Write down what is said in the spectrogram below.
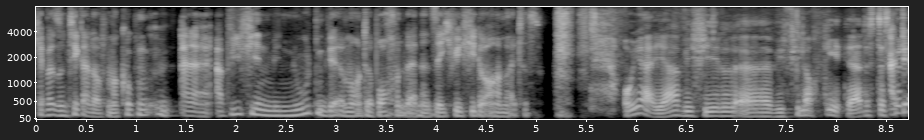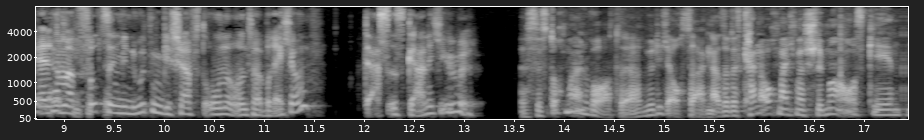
Ich habe ja so einen Ticker laufen. Mal gucken, äh, ab wie vielen Minuten wir immer unterbrochen werden. Dann sehe ich, wie viel du arbeitest. Oh ja, ja, wie viel, äh, wie viel auch geht. Ja, das, das Aktuell haben wir 14 Minuten geschafft ohne Unterbrechung. Das ist gar nicht übel. Das ist doch mal ein Wort, ja, würde ich auch sagen. Also das kann auch manchmal schlimmer ausgehen,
